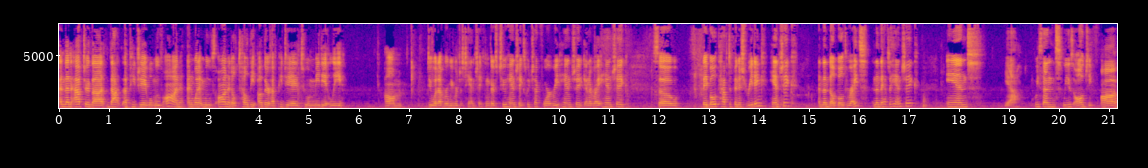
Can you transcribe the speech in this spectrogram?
And then after that, that FPGA will move on, and when it moves on, it'll tell the other FPGA to immediately um, do whatever we were just handshaking. There's two handshakes we check for a read handshake and a write handshake. So they both have to finish reading, handshake, and then they'll both write, and then they have to handshake. And yeah, we send, we use all G, uh,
